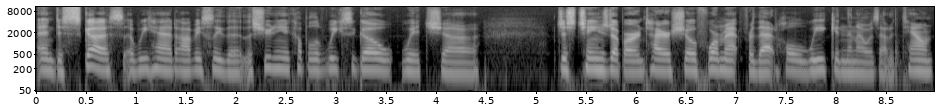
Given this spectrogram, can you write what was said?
and discuss. Uh, we had obviously the, the shooting a couple of weeks ago, which uh, just changed up our entire show format for that whole week, and then I was out of town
